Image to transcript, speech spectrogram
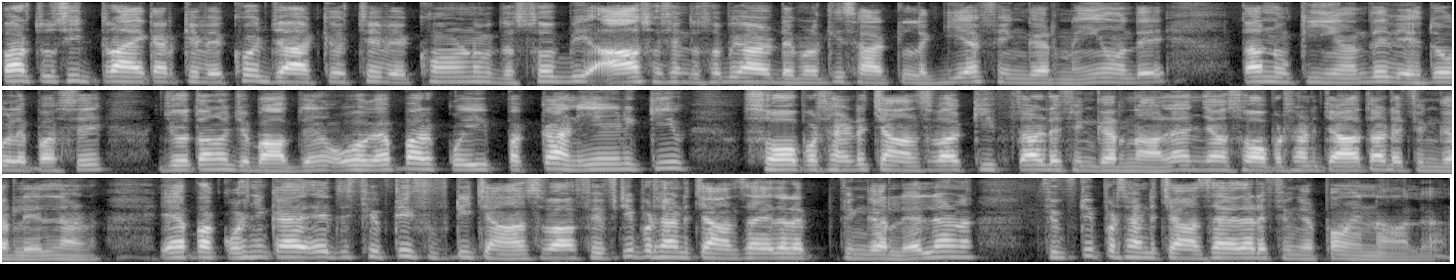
ਪਰ ਤੁਸੀਂ ਟਰਾਈ ਕਰਕੇ ਵੇਖੋ, ਜਾ ਕੇ ਉੱਥੇ ਵੇਖੋ, ਉਹਨਾਂ ਨੂੰ ਦੱਸੋ ਵੀ ਆਹ ਸੋਚਣ ਦੱਸੋ ਵੀ ਸਾਡੇ ਬਲਕਿ ਸੱਟ ਲੱਗੀ ਆ ਫਿੰਗਰ ਨਹੀਂ ਆਉਂਦੇ। ਤੁਹਾਨੂੰ ਕੀ ਆਂਦੇ ਵੇਖ ਦੋ ਅਗਲੇ ਪਾਸੇ, ਜੋ ਤੁਹਾਨੂੰ ਜਵਾਬ ਦੇਣ, ਉਹ ਹੈਗਾ, ਪਰ ਕੋਈ ਪੱਕਾ ਨਹੀਂ ਹੈ, ਯਾਨੀ ਕਿ 100% ਚਾਂਸ ਵਾ ਕਿ ਤੁਹਾਡੇ ਫਿੰਗਰ ਨਾ ਲੈਣ, ਜਾਂ 100% ਚਾਹ ਤੁਹਾਡੇ ਫਿੰਗਰ ਲੈ ਲੈਣ। ਇਹ ਆਪਾਂ ਕੁਝ ਨਹੀਂ ਕਹਿ, ਇਹ 50 50 ਚਾਂਸ ਵਾ 50% ਚਾਂਸ ਹੈ ਇਹਦੇ ਫਿੰਗਰ ਲੈ ਲੈਣ 50% ਚਾਂਸ ਹੈ ਇਹਦੇ ਫਿੰਗਰ ਭਾਵੇਂ ਨਾ ਲੈਣ।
